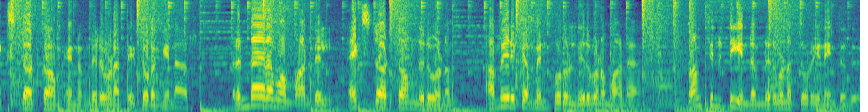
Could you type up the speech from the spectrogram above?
எக்ஸ் டாட் காம் என்னும் நிறுவனத்தை தொடங்கினார். இரண்டாயிரமாம் ஆண்டில் எக்ஸ் டாட் காம் நிறுவனம் அமெரிக்க மென்பொருள் நிறுவனமான கான்ஃபினிட்டி என்னும் நிறுவனத்தோடு இணைந்தது.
